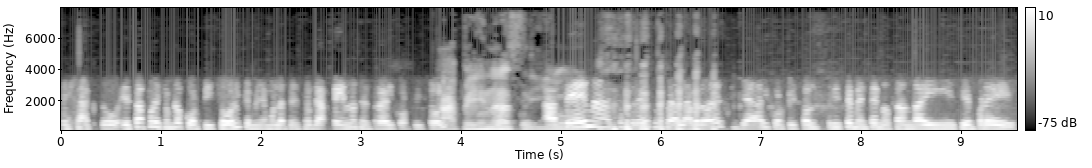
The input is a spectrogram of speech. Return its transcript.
Exacto. Está, por ejemplo, cortisol, que me llamó la atención de apenas entrar el cortisol. Apenas. Este, apenas, ¿tú crees? O sea, la verdad es que ya el cortisol tristemente nos anda ahí siempre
